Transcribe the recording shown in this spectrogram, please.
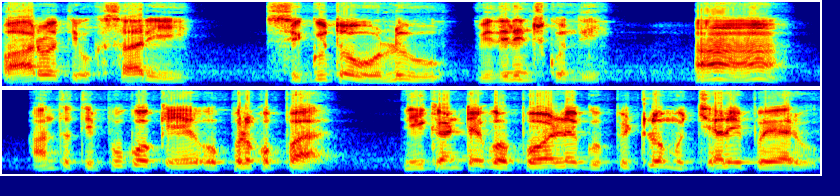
పార్వతి ఒకసారి సిగ్గుతో ఒళ్ళు విదిలించుకుంది. ఆ అంత తిప్పుకోకే ఒప్పలకొప్ప. నీకంటే గొప్పవాళ్ళే గుప్పిట్లో ముత్యాలైపోయారు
